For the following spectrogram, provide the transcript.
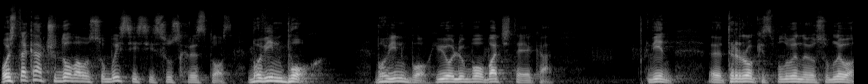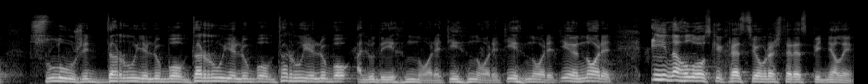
Ось така чудова особистість Ісус Христос. Бо Він Бог. Бо Він Бог. Його любов, бачите, яка? Він е, три роки з половиною особливо служить, дарує любов, дарує любов, дарує любов, а люди ігнорять, ігнорять, ігнорять, ігнорять. І на Головський хрест його врешті-решт підняли.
